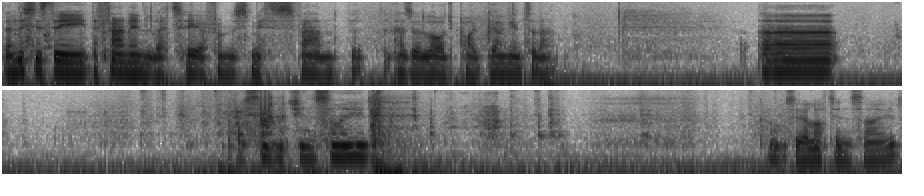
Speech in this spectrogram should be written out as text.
Then this is the, the fan inlet here from the Smith's fan that, that has a large pipe going into that. Uh, probably see much inside. Can't see a lot inside.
